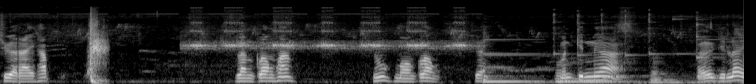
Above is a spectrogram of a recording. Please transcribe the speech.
ชื่ออะไรครับหลังกล้องฟังนูมองกล้องเชื่อมันกินเนื้อ เออ กินเลย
